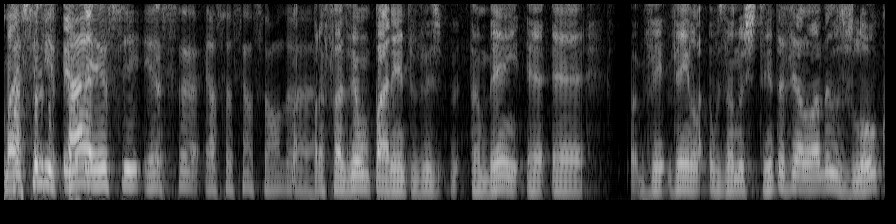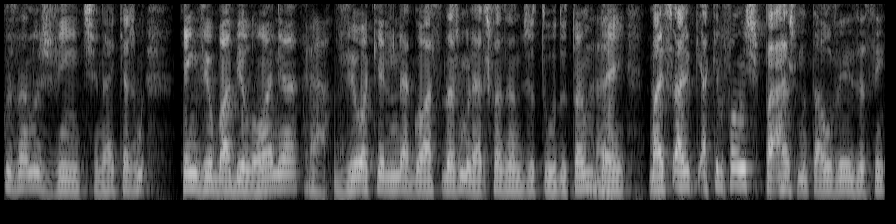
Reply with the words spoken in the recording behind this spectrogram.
facilitar eu, eu, esse, essa, essa ascensão da. Para fazer um parênteses também, é, é vem, vem, os anos 30 vieram lá dos loucos anos 20, né? Que as, quem viu Babilônia é. viu aquele negócio das mulheres fazendo de tudo também. É. Mas aquilo foi um espasmo, talvez, assim.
